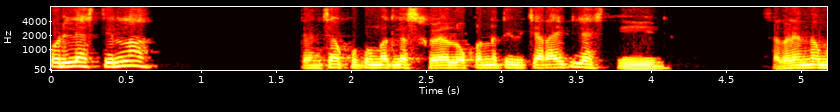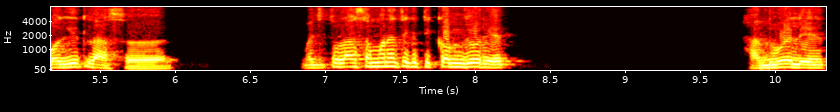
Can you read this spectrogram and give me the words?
पडले असतील ना? त्यांच्या कुटुंबातल्या सगळ्या लोकांना ते विचार ऐकले असतील. सगळ्यांना बघितलं असं म्हणजे तुला असं म्हणायचं की ती कमजोर आहेत? हातबल आहेत?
